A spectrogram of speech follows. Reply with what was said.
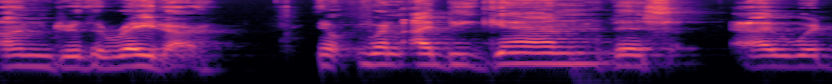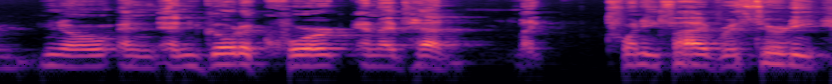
under the radar. You know, when I began this, I would, you know, and, and go to court, and I've had like 25 or 30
